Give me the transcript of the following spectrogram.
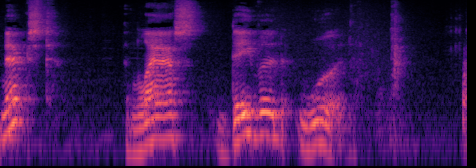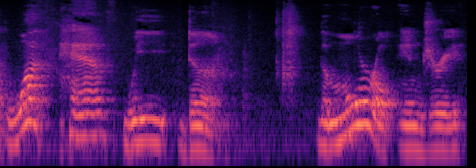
Next and last, David Wood. What have we done? The moral injury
